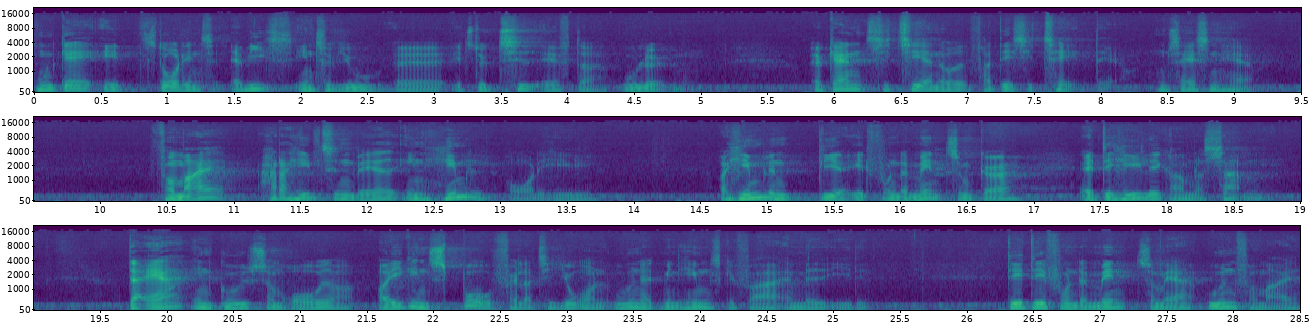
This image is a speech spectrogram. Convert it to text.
hun gav et stort avisinterview øh, et stykke tid efter ulykken. Jeg vil gerne citere noget fra det citat der. Hun sagde sådan her. For mig har der hele tiden været en himmel over det hele. Og himlen bliver et fundament, som gør, at det hele ikke ramler sammen. Der er en Gud, som råder, og ikke en spor falder til jorden, uden at min himmelske far er med i det. Det er det fundament, som er uden for mig,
